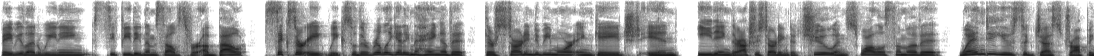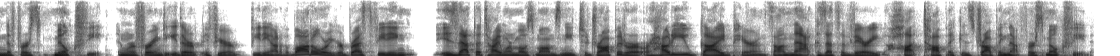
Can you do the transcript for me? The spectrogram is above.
baby led weaning, feeding themselves for about six or eight weeks. So they're really getting the hang of it. They're starting to be more engaged in eating. They're actually starting to chew and swallow some of it. When do you suggest dropping the first milk feed? And referring to either if you're feeding out of a bottle or you're breastfeeding, is that the time where most moms need to drop it? Or, or how do you guide parents on that? Because that's a very hot topic is dropping that first milk feed.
